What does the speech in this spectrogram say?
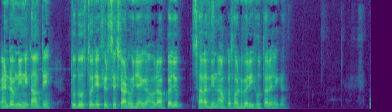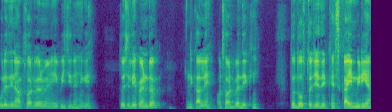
पेन नहीं निकालते तो दोस्तों, ये फिर से स्टार्ट हो जाएगा और आपका जो सारा दिन आपका सॉफ्टवेयर ही होता रहेगा। पूरे दिन आप सॉफ्टवेयर में ही बिज़ी रहेंगे। तो इसलिए पेन निकालें और सॉफ्टवेयर देखें। तो दोस्तों ये देखें स्काई मीडिया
